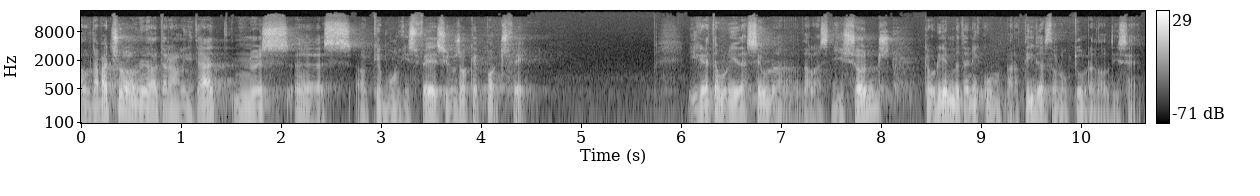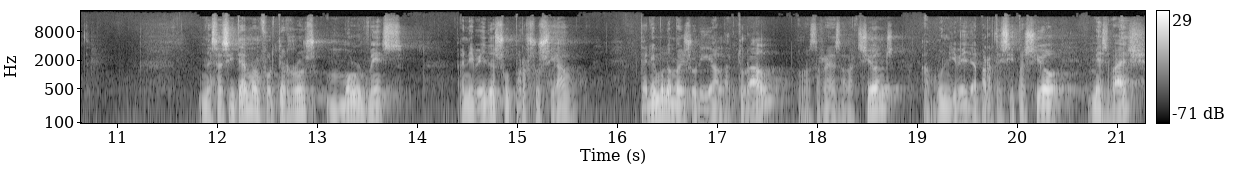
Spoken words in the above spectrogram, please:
el debat sobre la unilateralitat no és eh, el que vulguis fer, sinó és el que pots fer. I crec que hauria de ser una de les lliçons que hauríem de tenir compartides de l'octubre del 17 necessitem enfortir-nos molt més a nivell de suport social. Tenim una majoria electoral, en les darreres eleccions, amb un nivell de participació més baix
